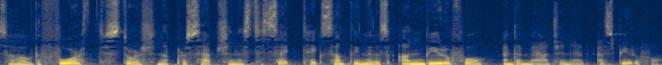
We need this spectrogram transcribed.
So, the fourth distortion of perception is to say, take something that is unbeautiful and imagine it as beautiful.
